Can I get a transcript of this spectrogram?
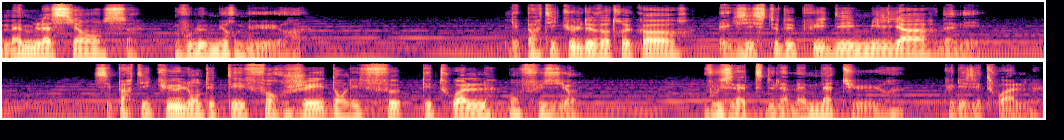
Même la science vous le murmure. Les particules de votre corps existent depuis des milliards d'années. Ces particules ont été forgées dans les feux d'étoiles en fusion. Vous êtes de la même nature que les étoiles.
